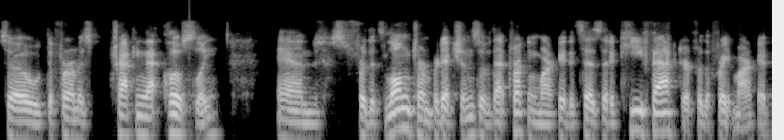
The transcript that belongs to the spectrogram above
So the firm is tracking that closely. And for its long-term predictions of that trucking market, it says that a key factor for the freight market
